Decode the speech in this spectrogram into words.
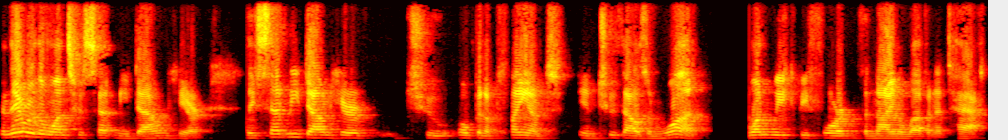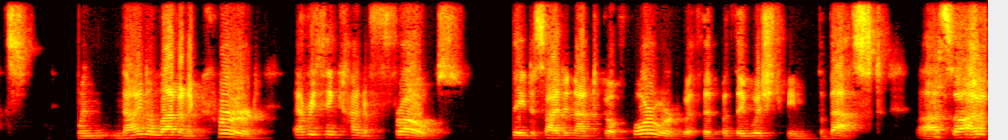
And they were the ones who sent me down here. They sent me down here to open a plant in 2001, one week before the 9 11 attacks. When 9 11 occurred, everything kind of froze. They decided not to go forward with it, but they wished me the best. Uh, so I was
